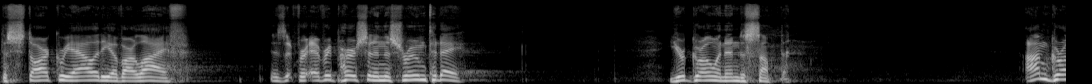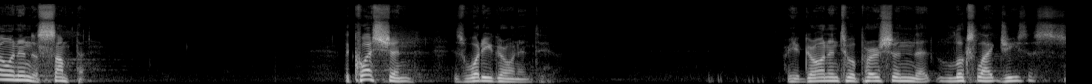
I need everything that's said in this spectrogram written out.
The stark reality of our life is that for every person in this room today, you're growing into something. I'm growing into something. The question is, what are you growing into? Are you growing into a person that looks like Jesus?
